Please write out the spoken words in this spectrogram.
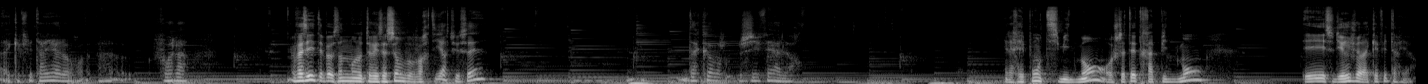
à la cafétéria, alors euh, voilà. Vas-y, t'as pas besoin de mon autorisation pour partir, tu sais D'accord, j'y vais alors. Elle répond timidement, hoche la tête rapidement et se dirige vers la cafétéria.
